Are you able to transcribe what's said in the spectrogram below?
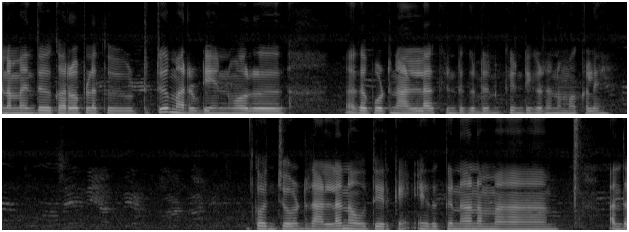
நம்ம இது கருவேப்பிலை தூவி விட்டுட்டு மறுபடியும் ஒரு அதை போட்டு நல்லா கிண்டு கிண்டு கிண்டிக்கிடணும் மக்களே. கொஞ்சோண்டு நல்லெண்ணெய் ஊற்றிருக்கேன் எதுக்குன்னா நம்ம அந்த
